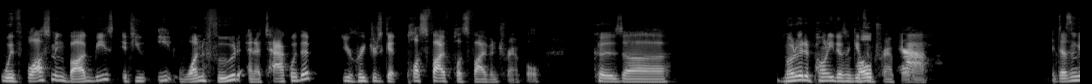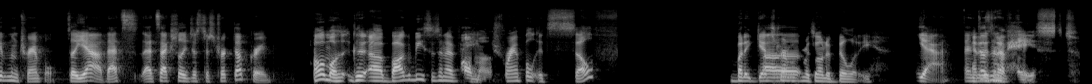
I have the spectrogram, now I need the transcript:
with Blossoming Bog Beast, if you eat one food and attack with it, your creatures get plus five plus five in trample. Because uh, motivated pony doesn't give Oh, them trample. Yeah. It doesn't give them trample. So yeah, that's that's actually just a strict upgrade. Almost. Uh, Bog Beast doesn't have trample itself, but it gets trample Uh, from its own ability, Yeah, and, and, it doesn't have haste. haste.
